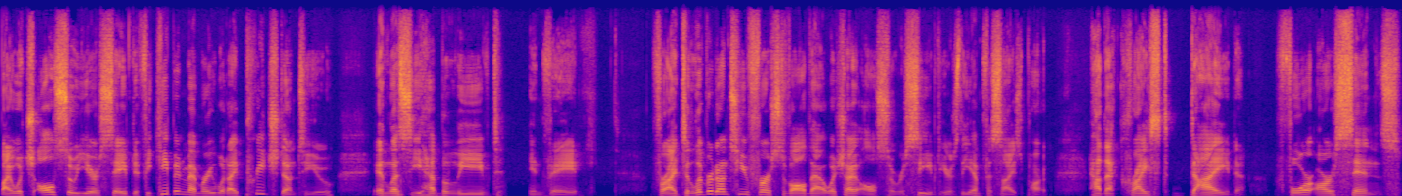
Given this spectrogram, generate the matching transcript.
by which also ye are saved, if ye keep in memory what I preached unto you, unless ye have believed in vain. For I delivered unto you first of all that which I also received. Here's the emphasized part how that Christ died for our sins,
